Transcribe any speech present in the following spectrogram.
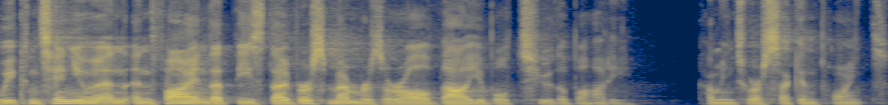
we continue and, and find that these diverse members are all valuable to the body. coming to our second point.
